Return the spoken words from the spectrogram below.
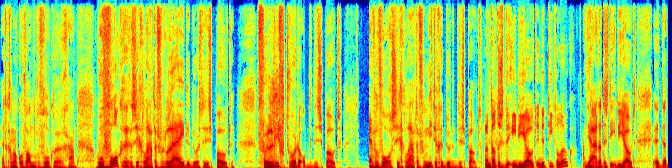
het kan ook over andere volkeren gaan... hoe volkeren zich laten verleiden door de despoten. Verliefd worden op de despoot en vervolgens zich laten vernietigen door de despoot. En dat is de idioot in de titel ook? Ja, dat is de idioot. Eh, dat,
